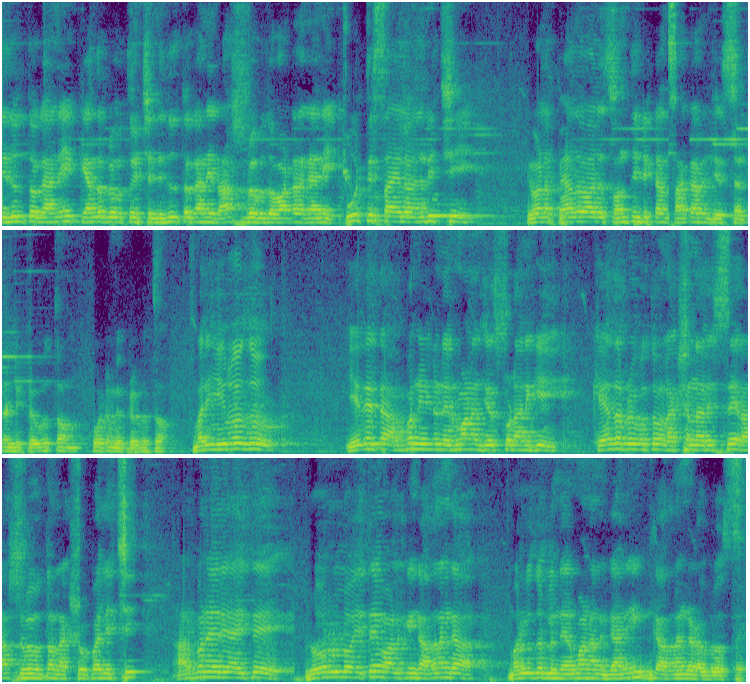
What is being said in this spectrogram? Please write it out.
నిధులతో కానీ కేంద్ర ప్రభుత్వం ఇచ్చే నిధులతో కానీ రాష్ట్ర ప్రభుత్వ వాటాను కానీ పూర్తి స్థాయిలో అందించి ఇవాళ పేదవారి సొంత ఇంటికి సాకారం చేసినటువంటి ప్రభుత్వం కూటమి ప్రభుత్వం. మరి ఈరోజు ఏదైతే అర్బన్ ఇల్లు నిర్మాణం చేసుకోవడానికి కేంద్ర ప్రభుత్వం లక్షన్నర ఇస్తే రాష్ట్ర ప్రభుత్వం లక్ష రూపాయలు ఇచ్చి అర్బన్ ఏరియా అయితే రూరల్లో అయితే వాళ్ళకి ఇంకా అదనంగా మరుగుదొడ్ల నిర్మాణానికి కానీ ఇంకా అదనంగా డబ్బులు వస్తాయి.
